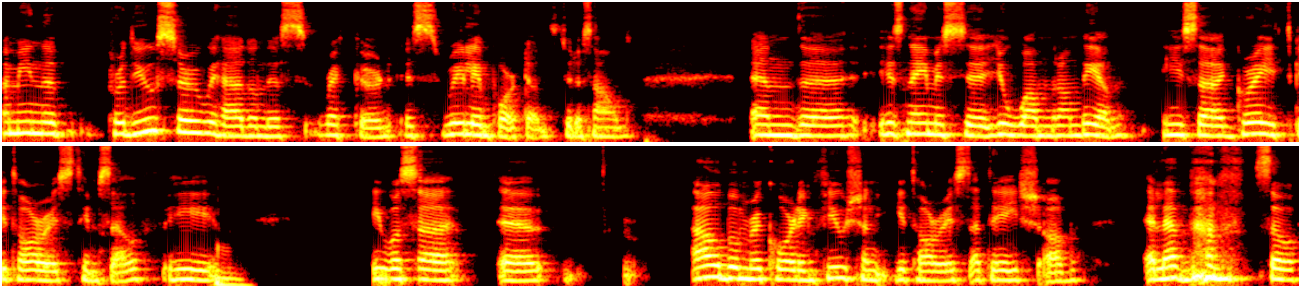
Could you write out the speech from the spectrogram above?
I mean, the producer we had on this record is really important to the sound. And uh, his name is uh, Johan Randén. He's a great guitarist himself. He mm. he was a, a album recording fusion guitarist at the age of 11 so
